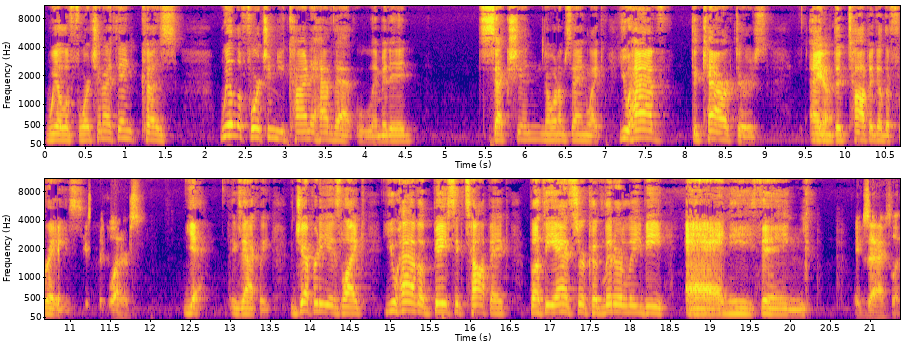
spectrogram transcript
Wheel of Fortune, I think, because Wheel of Fortune, you kind of have that limited section. Know what I'm saying? Like, you have the characters and Yeah. the topic of the phrase. Letters. Yeah, exactly. Jeopardy is like you have a basic topic, but the answer could literally be anything. Exactly.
